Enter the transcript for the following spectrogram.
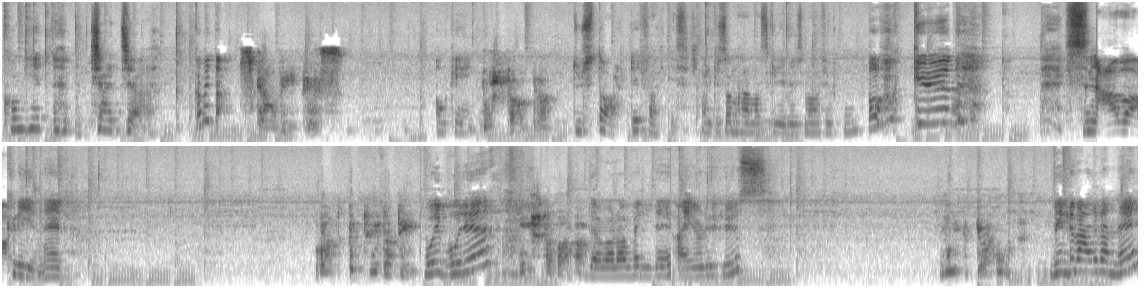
Kom hit. Jaja. Kom hit da. Ok. Du starter. Faktisk. Er det ikke sånn her man skriver hvis man er 14? Åh, Gud! Snava! Kliner. Hva betyder det? Hvor bor du? Det var da veldig... Eier du hus? Vil du være venner?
